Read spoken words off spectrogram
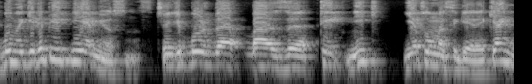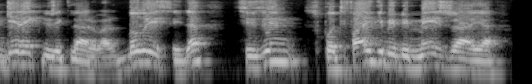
Bunu girip yükleyemiyorsunuz. Çünkü burada bazı teknik yapılması gereken gereklilikler var. Dolayısıyla sizin Spotify gibi bir mecraya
